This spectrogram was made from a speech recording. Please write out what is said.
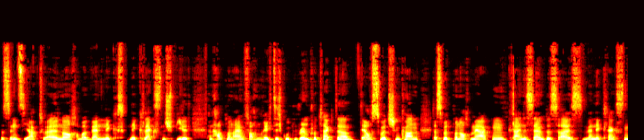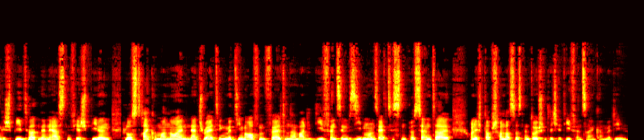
Das sind sie aktuell noch, aber wenn Nick, Nick Claxton spielt, dann hat man einfach einen richtig guten Rim Protector, der auch switchen kann. Das wird man auch merken. Kleine Sample Size wenn Nick Claxton gespielt hat in den ersten vier Spielen, plus 3,9 Net Rating mit ihm auf dem Feld und dann war die Defense im 67. Percentile und ich glaube schon, dass das eine durchschnittliche Defense sein kann mit ihm.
